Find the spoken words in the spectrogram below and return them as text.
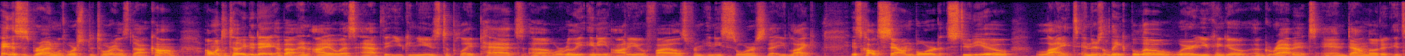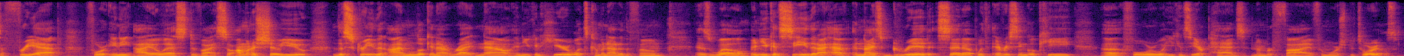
Hey, this is Brian with worshiptutorials.com. I want to tell you today about an iOS app that you can use to play pads uh, or really any audio files from any source that you'd like. It's called Soundboard Studio Lite, and there's a link below where you can go uh, grab it and download it. It's a free app for any iOS device. So I'm going to show you the screen that I'm looking at right now and you can hear what's coming out of the phone as well. And you can see that I have a nice grid set up with every single key uh, for what you can see are pads number five from Worship Tutorials.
